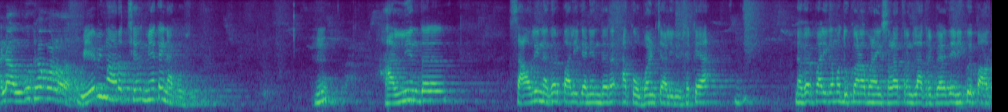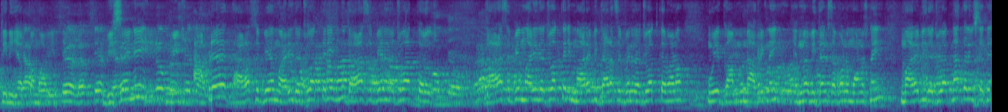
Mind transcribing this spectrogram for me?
અને અંગૂઠો કોનો હતો? બે બી મારો જ છે મેં કંઈ નાખું છું. હમ? હાલની અંદર સાવલી નગરપાલિકાની અંદર આ કૌભાંડ ચાલી રહ્યું છે કે આ નગરપાલિકામાં દુકાનો બનાવી સાડા ત્રણ લાખ રૂપિયા એની કોઈ પાવતી નહીં આપવામાં આવી. વિષય નહીં. આપણે ધારાસભ્ય મારી રજૂઆત કરી હું ધારાસભ્યને રજૂઆત કરું છું. ધારાસભ્ય મારી રજૂઆત કરી મારે બી ધારાસભ્યને રજૂઆત કરવાનો. હું એક ગામનો નાગરિક નહીં એમના વિધાનસભાનો માણસ નહીં. મારે બી રજૂઆત ના કરી શકે.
